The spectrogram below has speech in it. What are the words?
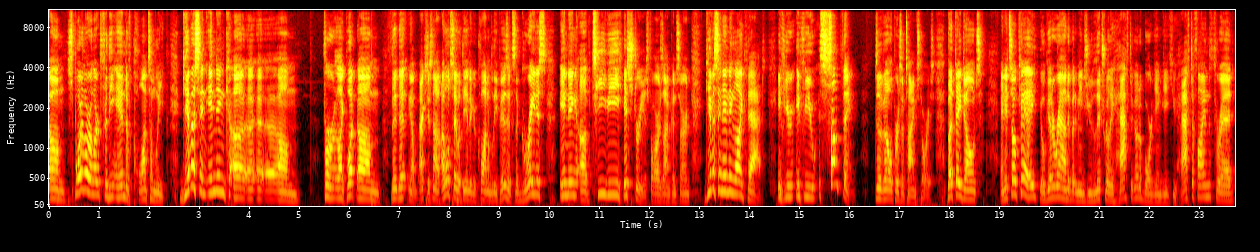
um, spoiler alert for the end of Quantum Leap. Give us an ending. Uh, uh, uh, um, for like what um the, the, you know actually it's not I won't say what the ending of Quantum Leap is. It's the greatest ending of TV history as far as I'm concerned. Give us an ending like that. If you if you something developers of time stories, but they don't. And it's okay, you'll get around it, but it means you literally have to go to Board Game Geek, you have to find the thread,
